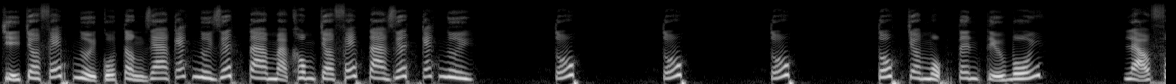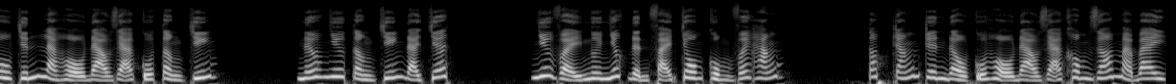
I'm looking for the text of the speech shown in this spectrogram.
"Chỉ cho phép người của Tần gia các ngươi giết ta mà không cho phép ta giết các ngươi." "Tốt, tốt, tốt." Tốt cho một tên tiểu bối. Lão phu chính là hộ đạo giả của Tần Chiến. Nếu như Tần Chiến đã chết, như vậy ngươi nhất định phải chôn cùng với hắn. Tóc trắng trên đầu của hộ đạo giả không gió mà bay.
